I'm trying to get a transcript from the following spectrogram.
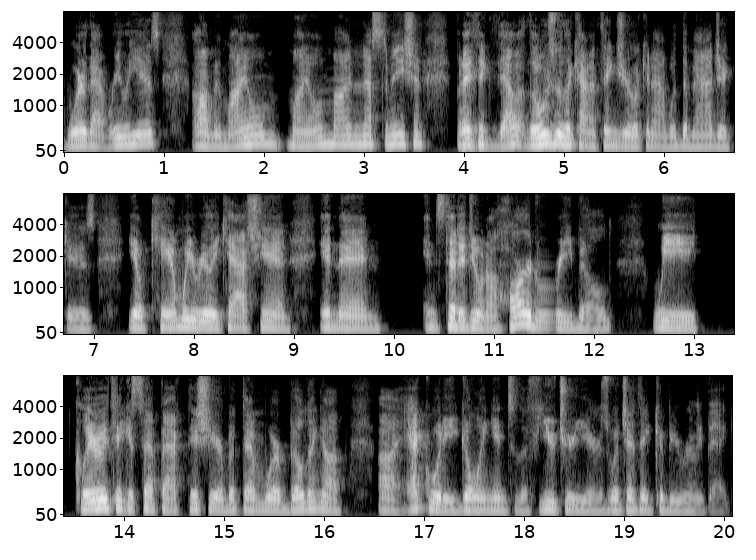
where that really is um, in my own my own mind and estimation but i think that those are the kind of things you're looking at with the magic is you know can we really cash in and then instead of doing a hard rebuild we clearly take a step back this year but then we're building up uh, equity going into the future years which i think could be really big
